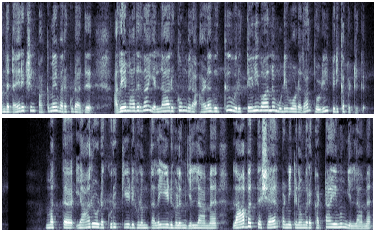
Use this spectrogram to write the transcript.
அந்த டைரெக்ஷன் பக்கமே வரக்கூடாது. அதே மாதிரி தான் எல்லாருக்குங்கிற அளவுக்கு ஒரு தெளிவான முடிவோடு தான் தொழில் பிரிக்கப்பட்டிருக்கு. மற்ற யாரோட குறுக்கீடுகளும் தலையீடுகளும் இல்லாமல் லாபத்தை ஷேர் பண்ணிக்கணுங்கிற கட்டாயமும் இல்லாமல்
